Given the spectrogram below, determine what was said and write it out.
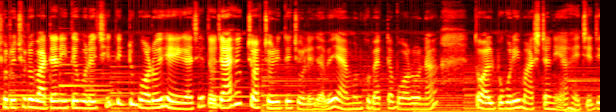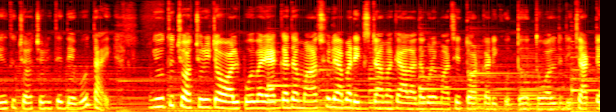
ছোট ছোট বাটা নিতে বলেছি, তো একটু বড়ই হয়ে গেছে। তো যাই হোক, চচ্চড়িতে চলে যাবে, এমন খুব একটা বড় না। তো অল্প করেই মাছটা নেওয়া হয়েছে, যেহেতু চচ্চড়িতে দেবো তাই। যেহেতু চচ্চড়িটা অল্প, এবার এক গাদা মাছ হলে আবার এক্সট্রা আমাকে আলাদা করে মাছের তরকারি করতে হতো। অলরেডি চারটে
